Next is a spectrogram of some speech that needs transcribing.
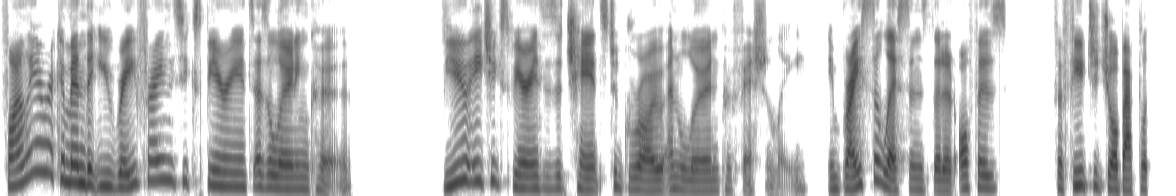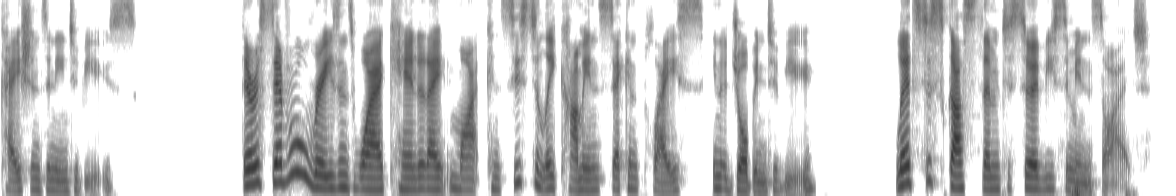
Finally, I recommend that you reframe this experience as a learning curve. View each experience as a chance to grow and learn professionally. Embrace the lessons that it offers for future job applications and interviews. There are several reasons why a candidate might consistently come in second place in a job interview. Let's discuss them to serve you some insight.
